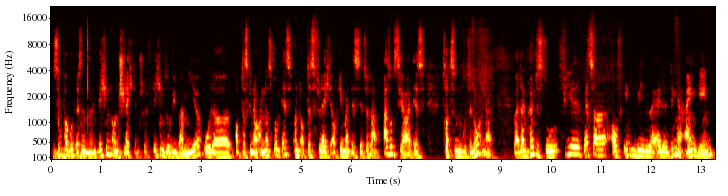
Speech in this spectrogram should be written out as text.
super gut ist im mündlichen und schlecht im schriftlichen, so wie bei mir, oder ob das genau andersrum ist und ob das vielleicht auch jemand ist, der total asozial ist, trotzdem gute Noten hat. Weil dann könntest du viel besser auf individuelle Dinge eingehen,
